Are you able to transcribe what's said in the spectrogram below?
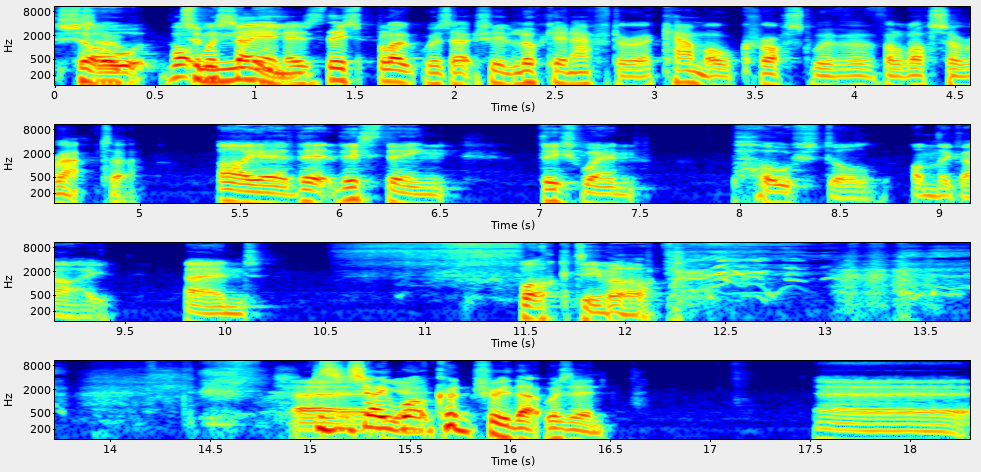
So, what we're saying is this bloke was actually looking after a camel crossed with a velociraptor. Oh yeah, th- this thing, this went postal on the guy and fucked him up. Does Uh, it say yeah. what country that was in? Uh,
